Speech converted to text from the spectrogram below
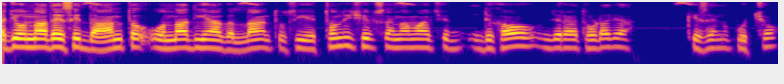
ਅੱਜ ਉਹਨਾਂ ਦੇ ਸਿਧਾਂਤ ਉਹਨਾਂ ਦੀਆਂ ਗੱਲਾਂ ਤੁਸੀਂ ਇੱਥੋਂ ਦੀ ਸ਼ਿਵ ਸੈਨਾਵਾਂ 'ਚ ਦਿਖਾਓ ਜਰਾ ਥੋੜਾ ਜਿਹਾ ਕਿਸੇ ਨੂੰ ਪੁੱਛੋ।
